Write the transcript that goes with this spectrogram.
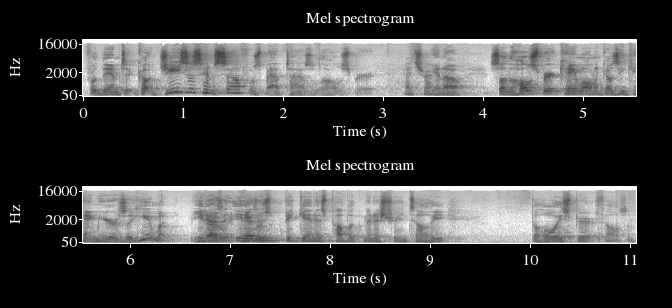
for them to Jesus himself was baptized with the Holy Spirit. That's right. You know, so the Holy Spirit came on because he came here as a human. He doesn't, he doesn't was- begin his public ministry until he, the Holy Spirit fills him.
